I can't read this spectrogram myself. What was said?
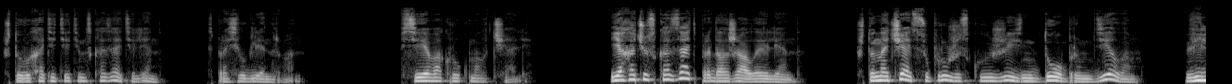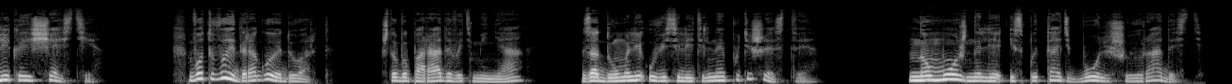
«Что вы хотите этим сказать, Элен?» — спросил Гленнерван. Все вокруг молчали. «Я хочу сказать», — продолжала Элен, что начать супружескую жизнь добрым делом — великое счастье. Вот вы, дорогой Эдуард, чтобы порадовать меня, задумали увеселительное путешествие. Но можно ли испытать большую радость,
